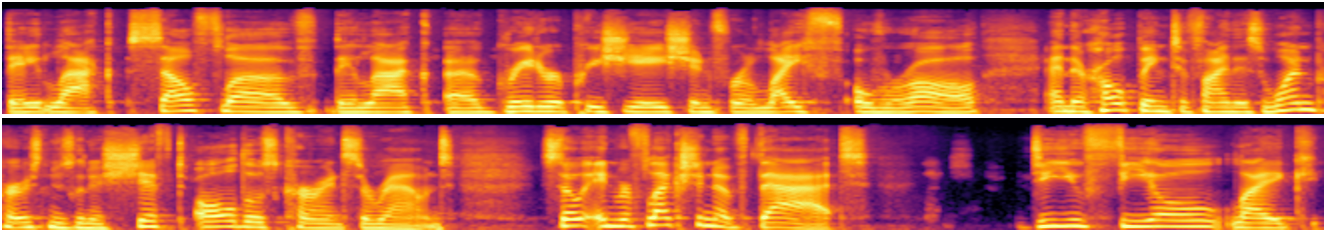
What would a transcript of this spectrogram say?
They lack self love. They lack a greater appreciation for life overall. And they're hoping to find this one person who's going to shift all those currents around. So, in reflection of that, do you feel like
